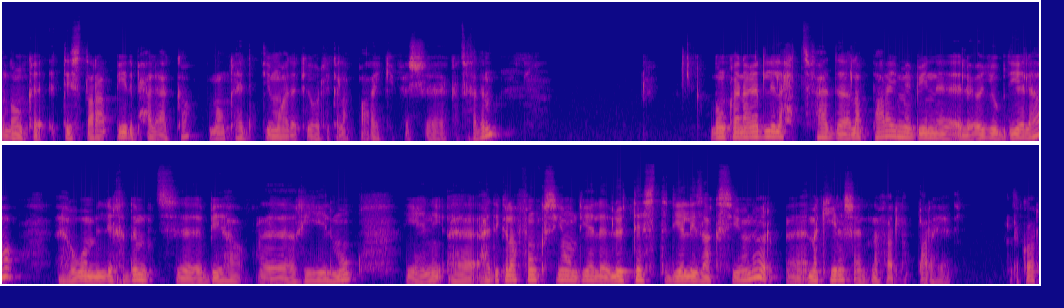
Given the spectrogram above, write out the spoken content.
donc test rapide بحال هكا. donc هاد ال démo هذا كيوريك l'appareil كيفاش كتخدم. donc أنا غير اللي لاحظت في هذا l'appareil ما بين العيوب ديالها هو ملي خدمت بها réellement. يعني هذيك la fonction ديال le test ديال les actionneurs ما كايناش عندنا في هاد l'appareil هادي. d'accord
